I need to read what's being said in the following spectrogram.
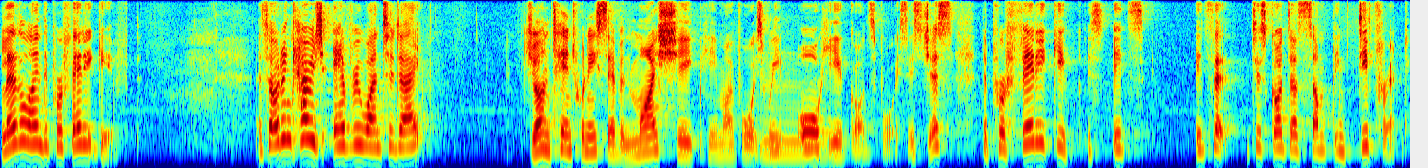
let alone the prophetic gift. And so I'd encourage everyone today John 10 27, my sheep hear my voice. We all hear God's voice. It's just the prophetic gift. It's, it's, it's that just God does something different.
